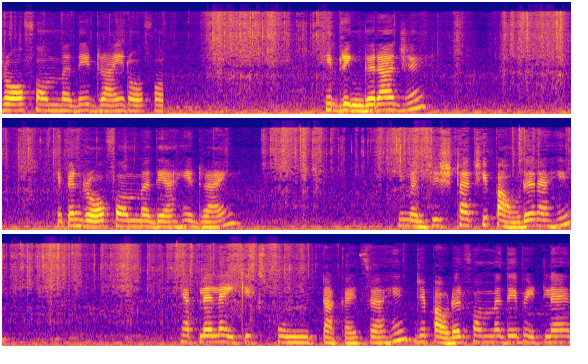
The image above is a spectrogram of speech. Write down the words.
रॉ फॉर्ममध्ये ड्राय रॉ फॉर्म हे ब्रिंगराज आहे. हे पण रॉ फॉर्ममध्ये आहे ड्राय ही मंजिष्ठाची पावडर आहे. हे आपल्याला एक एक स्पून टाकायचं आहे. जे पावडर फॉर्ममध्ये भेटलं आहे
